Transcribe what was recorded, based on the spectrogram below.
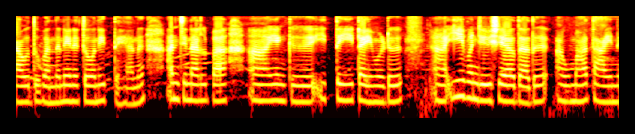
ಯಾವುದು ಬಂದು ನೆನೆ ತೋನಿತ್ತೆ ನಾನು ಅಂಚಿನ ಅಲ್ಪ ಎಂಕ್ ಇತ್ತೆ ಈ ಟೈಮ್ಡ್ ಈ ಒಂಜಿ ವಿಷಯದ ಅದು ಅವು ಮಾತ ಆಯ್ನ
